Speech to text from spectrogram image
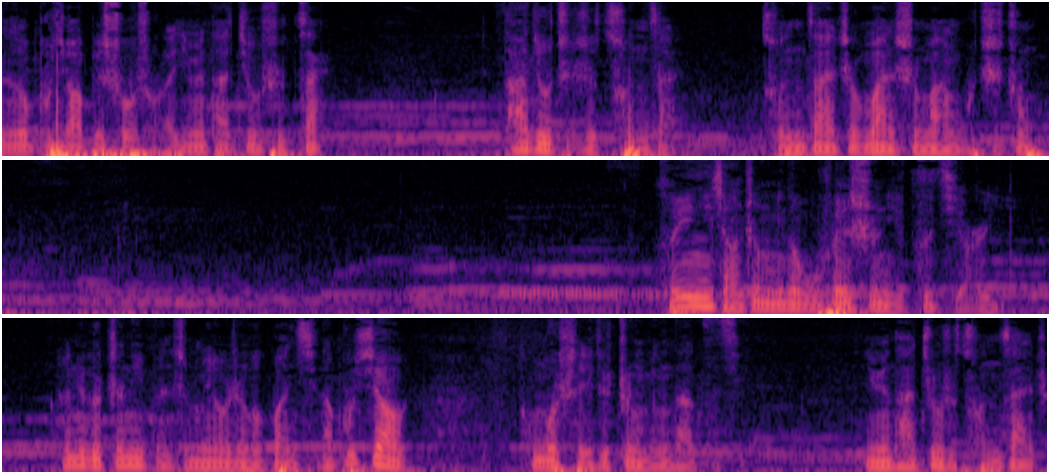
至都不需要被说出来，因为它就是在，它就只是存在。存在着万事万物之中，所以你想证明的无非是你自己而已，跟这个真理本身没有任何关系。他不需要通过谁去证明他自己，因为他就是存在着。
